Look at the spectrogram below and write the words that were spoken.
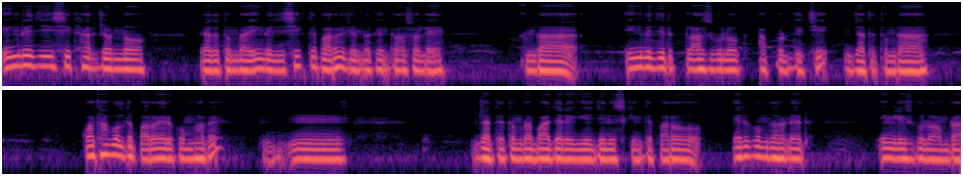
ইংরেজি শেখার জন্য যাতে তোমরা ইংরেজি শিখতে পারো, এই জন্য কিন্তু আসলে আমরা ইংরেজির ক্লাসগুলো আপলোড দিচ্ছি যাতে তোমরা কথা বলতে পারো এরকমভাবে। যাতে তোমরা বাজারে গিয়ে জিনিস কিনতে পারো এরকম ধরনের ইংলিশগুলো আমরা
